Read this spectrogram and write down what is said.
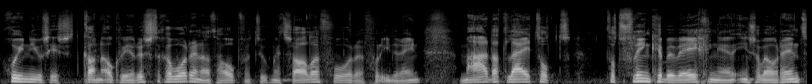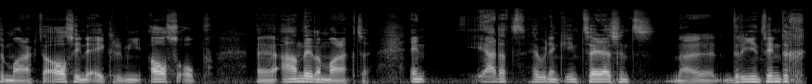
Goede nieuws is, het kan ook weer rustiger worden. En dat hopen we natuurlijk met z'n allen voor, uh, voor iedereen. Maar dat leidt tot, tot flinke bewegingen in zowel rentemarkten als in de economie als op uh, aandelenmarkten. En ja, dat hebben we denk ik in 2023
